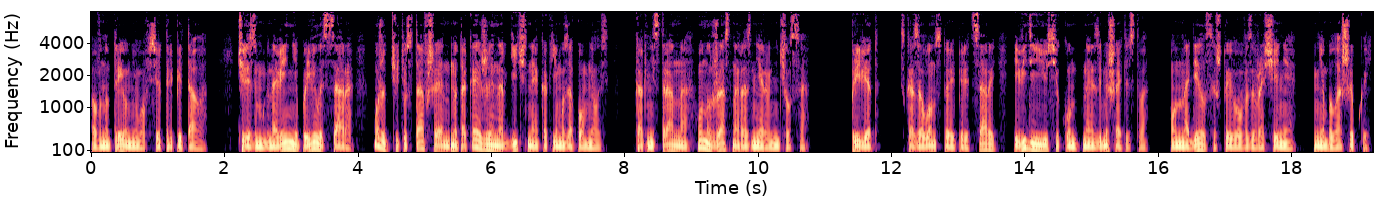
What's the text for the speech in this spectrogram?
внутри у него все трепетало. Через мгновение появилась Сара, может, чуть уставшая, но такая же энергичная, как ему запомнилось. Как ни странно, он ужасно разнервничался. «Привет», — сказал он, стоя перед Сарой и видя ее секундное замешательство. Он надеялся, что его возвращение не было ошибкой.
